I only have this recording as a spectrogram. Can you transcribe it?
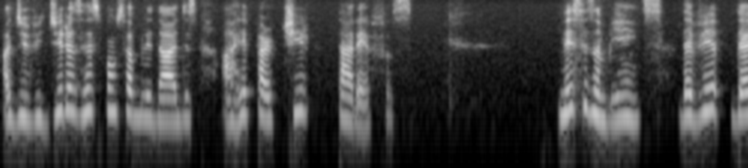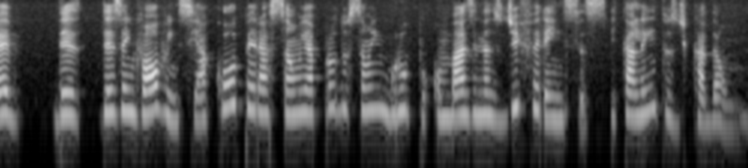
a dividir as responsabilidades, a repartir tarefas. Nesses ambientes, deve, deve, de, desenvolvem-se a cooperação e a produção em grupo com base nas diferenças e talentos de cada um,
